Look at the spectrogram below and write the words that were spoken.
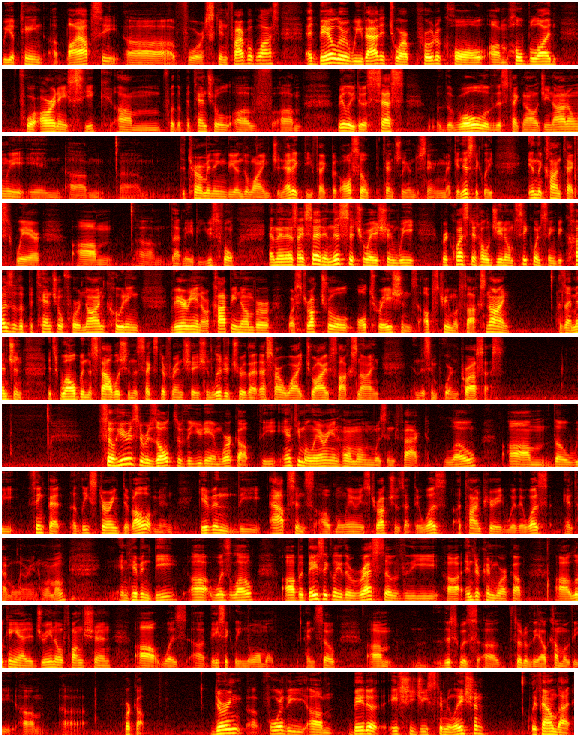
We obtained a biopsy uh, for skin fibroblasts. At Baylor, we've added to our protocol um, whole blood for RNA-seq um, for the potential of um, really to assess the role of this technology not only in um, um, determining the underlying genetic defect, but also potentially understanding mechanistically in the context where um, um, that may be useful. And then, as I said, in this situation, we requested whole genome sequencing because of the potential for non-coding variant or copy number or structural alterations upstream of SOX9. As I mentioned, it's well been established in the sex differentiation literature that SRY drives SOX9 in this important process. So here's the results of the UDN workup. The anti-Müllerian hormone was in fact low, um, though we think that at least during development, given the absence of Müllerian structures, that there was a time period where there was anti-Müllerian hormone. Inhibin B uh, was low, uh, but basically the rest of the uh, endocrine workup, uh, looking at adrenal function, uh, was uh, basically normal. And so um, this was sort of the outcome of the um, workup. During, for the um, beta HCG stimulation, we found that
